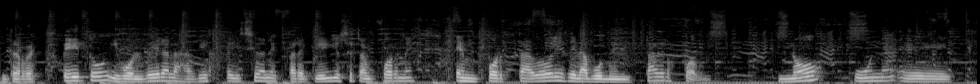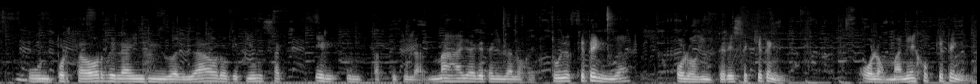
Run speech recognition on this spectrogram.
de respeto y volver a las viejas tradiciones para que ellos se transformen en portadores de la voluntad de los pueblos, no eh, un portador de la individualidad o lo que piensa él en particular, más allá que tenga los estudios que tenga o los intereses que tenga o los manejos que tenga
